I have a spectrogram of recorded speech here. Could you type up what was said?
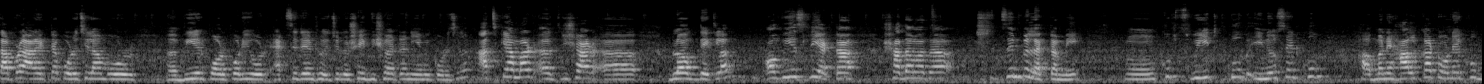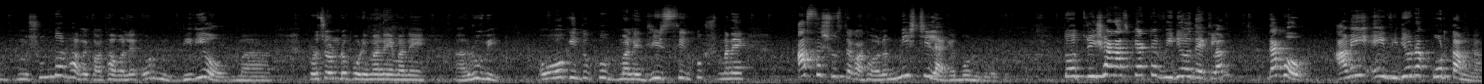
তারপরে আরেকটা করেছিলাম, ওর বিয়ের পরপরই ওর অ্যাক্সিডেন্ট হয়েছিল, সেই বিষয়টা নিয়ে আমি করেছিলাম। আজকে আমার তৃষার ব্লগ দেখলাম। অবভিয়াসলি একটা সাদামাটা সিম্পল একটা মেয়ে। খুব সুইট খুব ইনোসেন্ট খুব মানে হালকা টোনে খুব সুন্দরভাবে কথা বলে। ওর দিদিও প্রচণ্ড পরিমাণে মানে রুবি। ও কিন্তু খুব মানে ধীর স্থির খুব মানে আস্তে সুস্তে কথা বলে, মিষ্টি লাগে বোনগুলোকে তো তৃষার আজকে একটা ভিডিও দেখলাম। দেখো, আমি এই ভিডিওটা করতাম না।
